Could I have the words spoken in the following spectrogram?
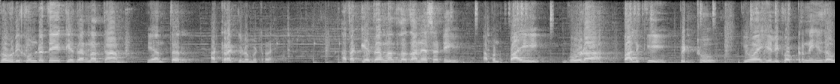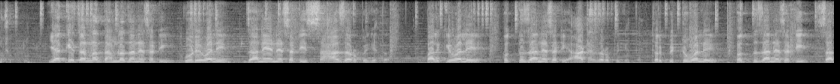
गौरीकुंड ते केदारनाथ धाम हे अंतर अठरा किलोमीटर आहे. आता केदारनाथला जाण्यासाठी आपण पायी घोडा पालखी पिठ्ठू किंवा हेलिकॉप्टरनेही जाऊ शकतो. या केदारनाथ धामला जाण्यासाठी घोडेवाले जाण्या येण्यासाठी सहा हजार रुपये घेतात. पालखीवाले फक्त जाण्यासाठी आठ हजार रुपये घेतात. तर पिठ्ठूवाले फक्त जाण्यासाठी सात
